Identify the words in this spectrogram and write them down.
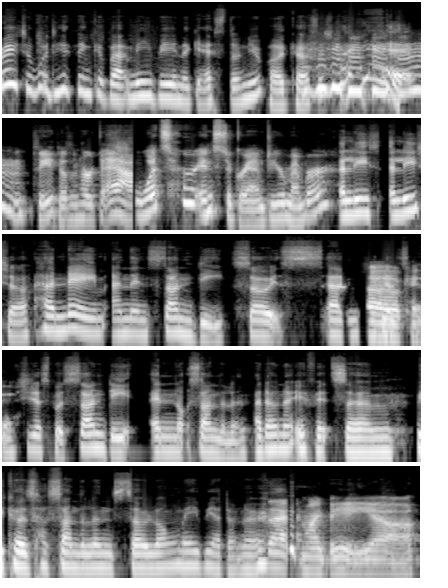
Rachel, what do you think about me being a guest on your podcast? Like, yeah. See, it doesn't hurt to ask. What's her Instagram? Do you remember? Alicia, Alicia, her name and then Sunday. So it's um she, Oh, just, okay. she just put Sunday and not Sunderland. I don't know if it's um because her Sunderland's so long, maybe. I don't know. That might be, yeah,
